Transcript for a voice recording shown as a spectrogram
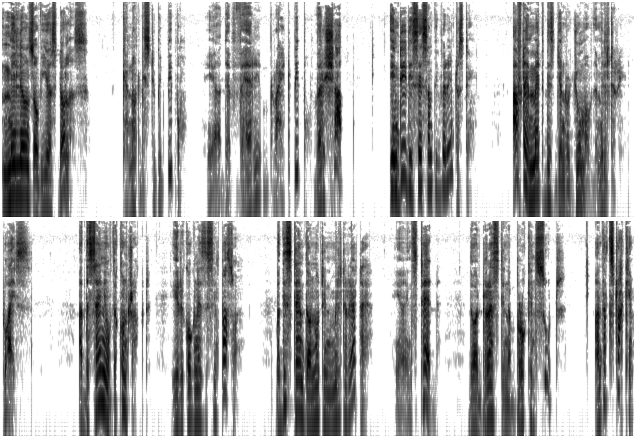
millions of US dollars, cannot be stupid people. Yeah, they're very bright people, very sharp. Indeed, he says something very interesting. After I met this General Juma of the military twice, at the signing of the contract, he recognized the same person. But this time they were not in military attire. Yeah, instead, they were dressed in a broken suit. And that struck him.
